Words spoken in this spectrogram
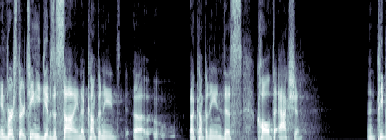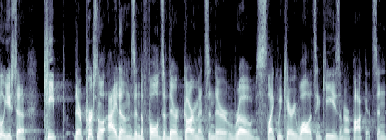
in verse 13, he gives a sign accompanied uh, accompanying this call to action. And people used to keep their personal items in the folds of their garments and their robes, like we carry wallets and keys in our pockets. And,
